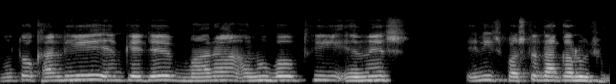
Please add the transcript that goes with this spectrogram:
હું તો ખાલી એમ કે જે મારા અનુભવથી એને એની સ્પષ્ટતા કરું છું.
